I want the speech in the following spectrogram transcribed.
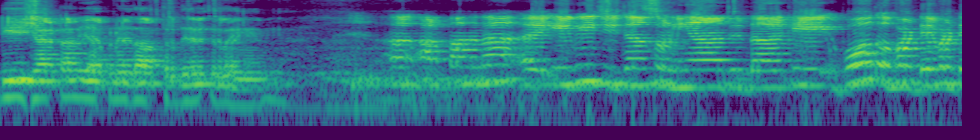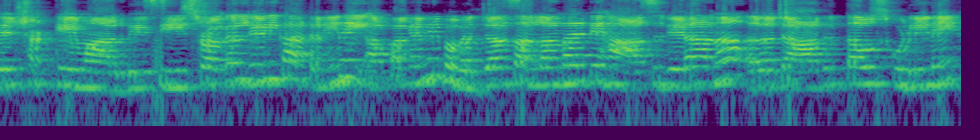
ਟੀ-ਸ਼ਰਟਾਂ ਵੀ ਆਪਣੇ ਦਫ਼ਤਰ ਦੇ ਵਿੱਚ ਲਾਈਆਂ ਅ, ਆਪਾਂ ਹਨਾ ਇਹ ਵੀ ਚੀਜ਼ਾਂ ਸੁਣੀਆਂ, ਜਿੱਦਾਂ ਕਿ ਬਹੁਤ ਵੱਡੇ ਵੱਡੇ ਛੱਕੇ ਮਾਰਦੀ ਸੀ ਸਟਰਗਲ ਜਿਹੜੀ ਘੱਟ ਨਹੀਂ ਰਹੀ ਆਪਾਂ ਕਹਿੰਦੇ 52 ਸਾਲਾਂ ਦਾ ਇਤਿਹਾਸ ਜਿਹੜਾ ਨਾ, ਰਚਾ ਦਿੱਤਾ ਉਸ ਕੁੜੀ ਨੇ,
